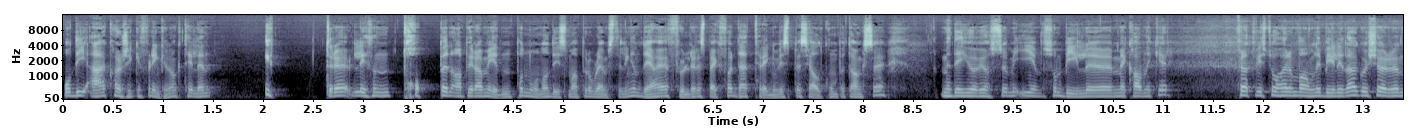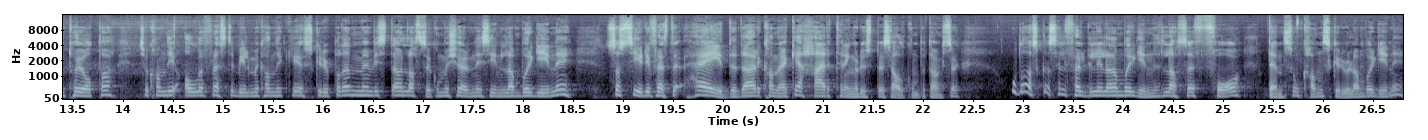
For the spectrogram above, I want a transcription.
Og de er kanskje ikke flinke nok til en ytre liksom, toppen av pyramiden på noen av de som har problemstillingen. Det har jeg full respekt for. Der trenger vi spesialkompetanse. Men det gjør vi også som bilmekaniker. For at Hvis du har en vanlig bil i dag og kjører en Toyota, så kan de aller fleste bilmekanikere skru på den. Men hvis da Lasse kommer kjørende i sin Lamborghini, så sier de fleste hei, det der kan jeg ikke, her trenger du spesialkompetanse. Og da skal selvfølgelig Lamborghini til Lasse få den som kan skru Lamborghini,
